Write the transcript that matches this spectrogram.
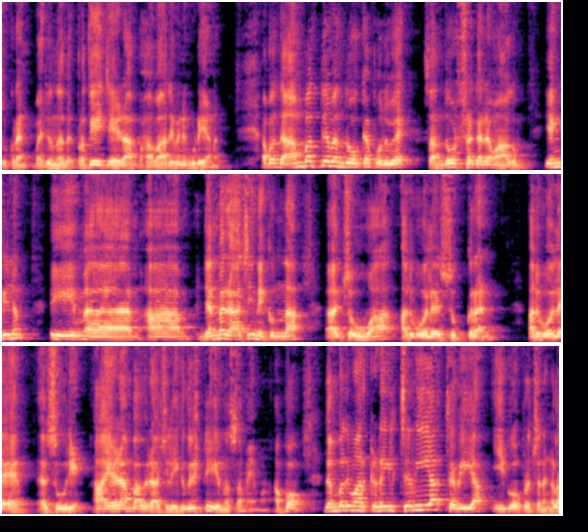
ശുക്രൻ വരുന്നത്. പ്രത്യേകിച്ച് ഏഴാം ഭാവാധിപനും കൂടിയാണ്. അപ്പോൾ ദാമ്പത്യ ബന്ധമൊക്കെ പൊതുവെ സന്തോഷകരമാകും. എങ്കിലും ഈ ജന്മരാശി നിൽക്കുന്ന ചൊവ്വ അതുപോലെ ശുക്രൻ അതുപോലെ സൂര്യൻ ആ ഏഴാം ഭാവരാശിയിലേക്ക് ദൃഷ്ടി ചെയ്യുന്ന സമയമാണ്. അപ്പോൾ ദമ്പതിമാർക്കിടയിൽ ചെറിയ ചെറിയ ഈഗോ പ്രശ്നങ്ങൾ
